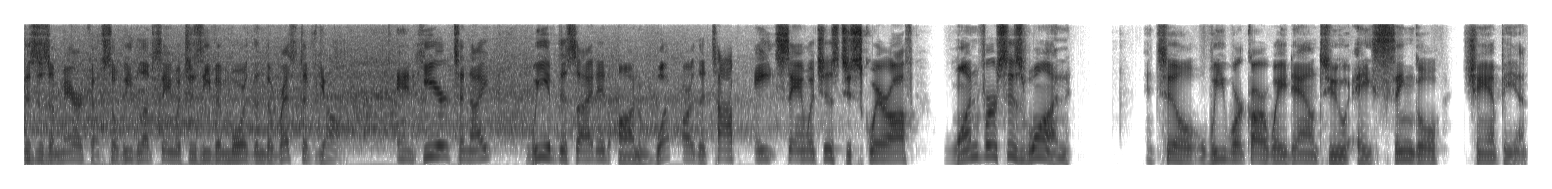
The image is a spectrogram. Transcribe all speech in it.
This is America. So we love sandwiches even more than the rest of y'all. And here tonight, we have decided on what are the top eight sandwiches to square off one versus one until we work our way down to a single champion.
